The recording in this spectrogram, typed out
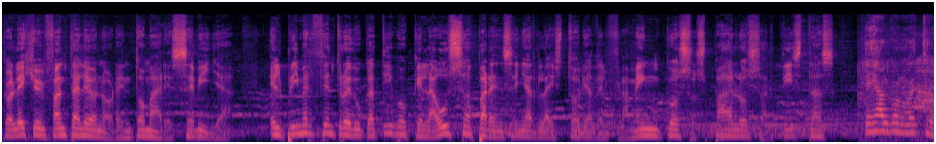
Colegio Infanta Leonor en Tomares, Sevilla. El primer centro educativo que la usa para enseñar la historia del flamenco, sus palos, artistas. Es algo nuestro,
